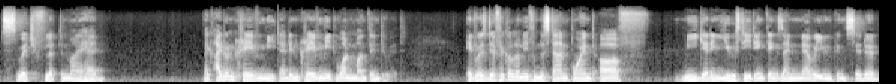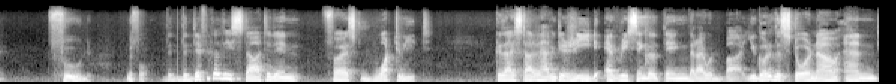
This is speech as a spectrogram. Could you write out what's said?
switch flipped in my head, like I don't crave meat. I didn't crave meat one month into it. It was difficult only from the standpoint of me getting used to eating things I never even considered food before. The, the difficulty started in first what to eat because I started having to read every single thing that I would buy. You go to the store now, and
